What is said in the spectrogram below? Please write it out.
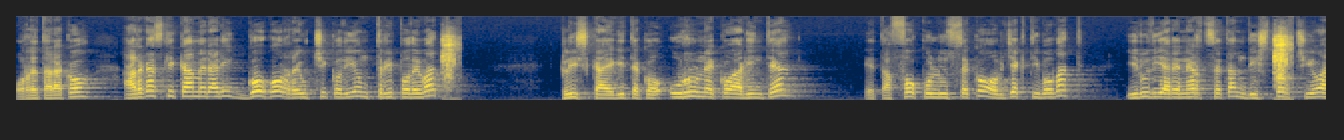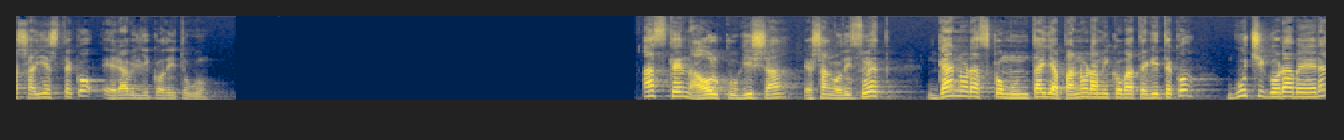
Horretarako, argazki kamerari gogo reutsiko dion tripode bat, kliska egiteko urruneko agintea, eta foku luzeko objektibo bat irudiaren ertzetan distortzioa saiesteko erabiliko ditugu. Azken aholku gisa esango dizuet, ganorazko muntaia panoramiko bat egiteko gutxi gora behera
